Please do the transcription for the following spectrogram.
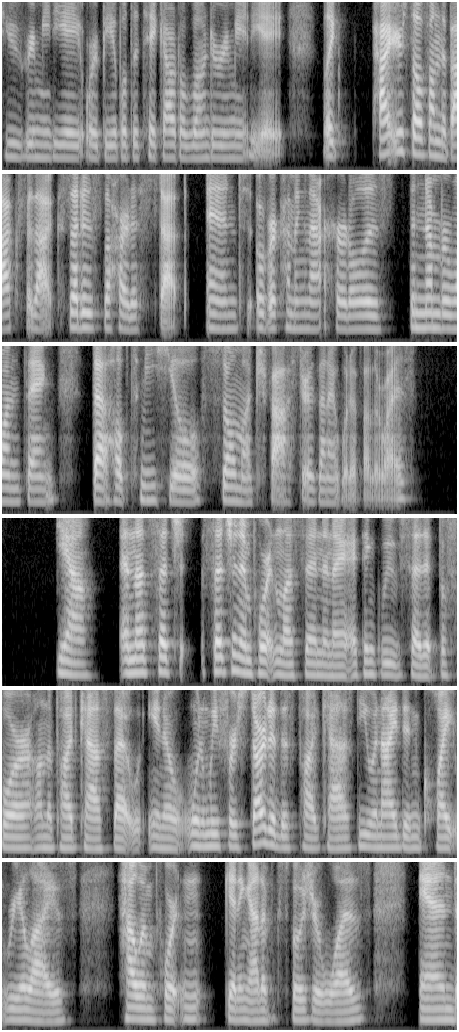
to remediate or be able to take out a loan to remediate, like pat yourself on the back for that because that is the hardest step. And overcoming that hurdle is the number one thing that helped me heal so much faster than I would have otherwise. Yeah, and that's such such an important lesson. And I, I think we've said it before on the podcast that, you know, when we first started this podcast, you and I didn't quite realize how important getting out of exposure was. And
